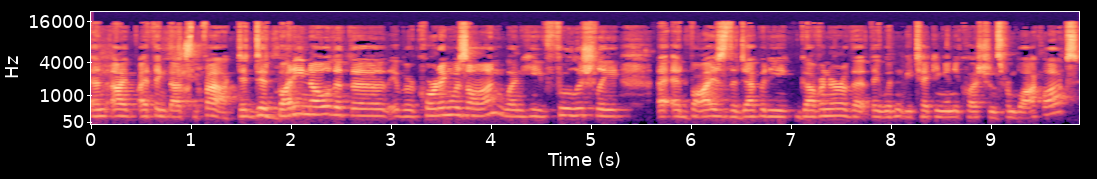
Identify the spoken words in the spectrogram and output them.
and I, I, think that's the fact. Did, did Buddy know that the recording was on when he foolishly uh, advised the deputy governor that they wouldn't be taking any questions from Blacklocks?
